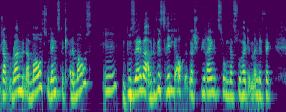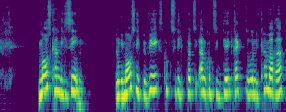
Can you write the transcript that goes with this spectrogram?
Jump'n'Run mit einer Maus, du lenkst eine kleine Maus mhm. und du selber, aber du wirst richtig auch in das Spiel reingezogen, dass du halt im Endeffekt, die Maus kann dich sehen. Wenn du die Maus nicht bewegst, guckst du dich plötzlich an, guckst sie direkt so in die Kamera,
